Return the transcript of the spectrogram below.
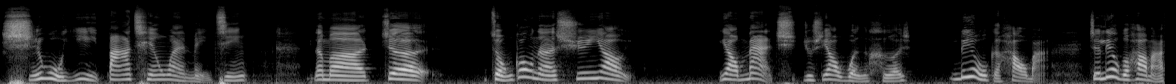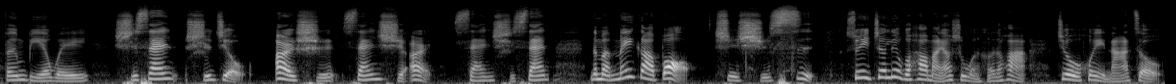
十五亿八千万美金。那么这总共呢需要要 match，就是要吻合六个号码。这六个号码分别为十三、十九、二十、三十二、三十三。那么 Mega Ball 是十四，所以这六个号码要是吻合的话，就会拿走。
